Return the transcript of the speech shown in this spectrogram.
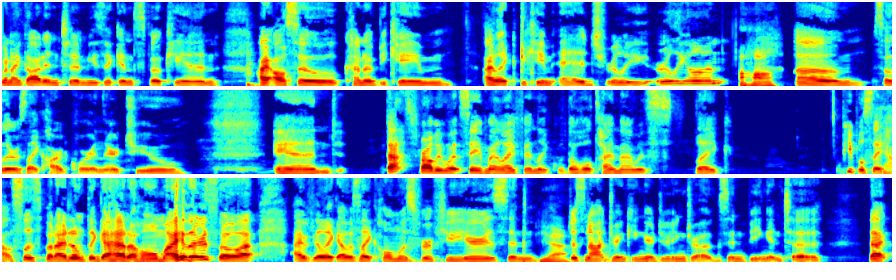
when I got into music in Spokane, I also kind of became, I like became edge really early on. Uh huh. Um, so there was like hardcore in there too. And that's probably what saved my life. And like the whole time I was like, people say houseless, but I don't think I had a home either. So I, I feel like I was like homeless for a few years and Yeah. just not drinking or doing drugs and being into that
